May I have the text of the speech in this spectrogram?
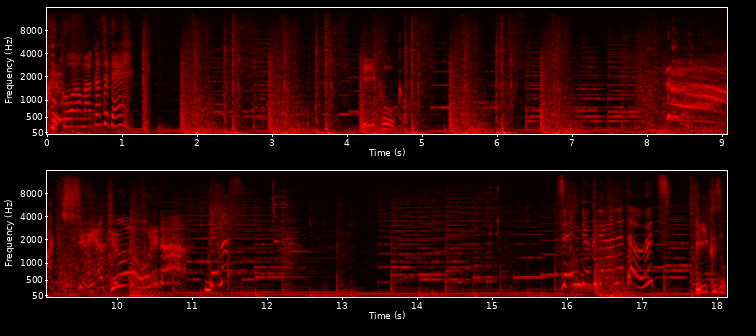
ここは任せてこうか主役は俺だ！出ます！全力であなたを撃つ！行くぞ。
